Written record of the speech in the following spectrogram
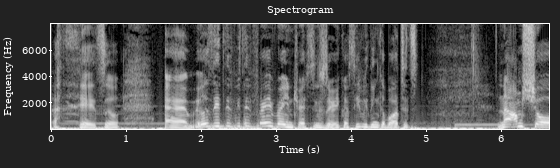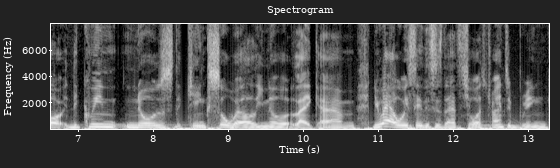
so um, it was it's a very very interesting story because if you think about it, now I'm sure the queen knows the king so well, you know, like um, the way I always say this is that she was trying to bring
